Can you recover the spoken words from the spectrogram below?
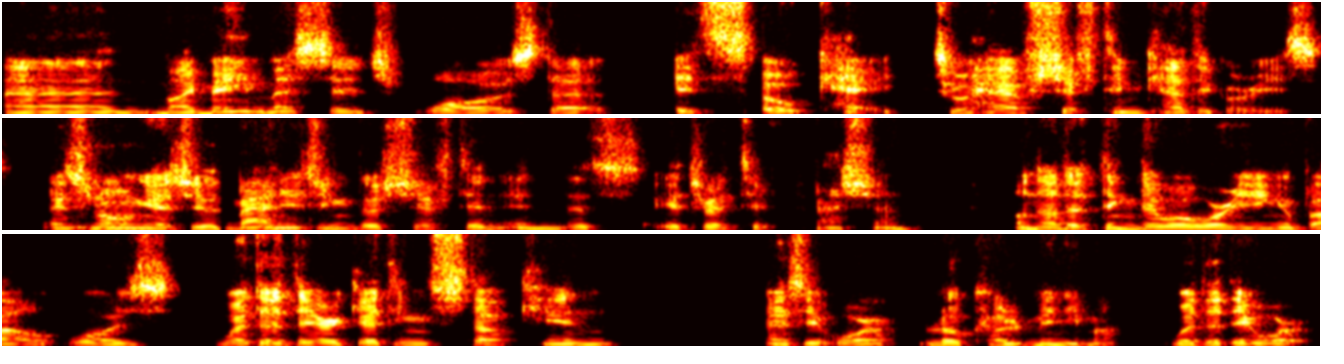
And my main message was that it's okay to have shifting categories as long as you're managing the shift in, in this iterative fashion. Another thing they were worrying about was whether they are getting stuck in, as it were, local minima whether they were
